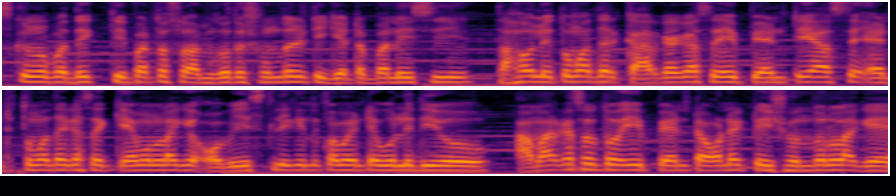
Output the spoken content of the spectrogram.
স্ক্রিনের উপর দেখতেই পারতেছো, আমি কত সুন্দর একটি গেট বানিয়েছি। তাহলে তোমাদের কার কার কাছে এই প্যান্টটি আছে এন্ড তোমাদের কাছে কেমন লাগে অবভিয়াসলি কিন্তু কমেন্টে বলে দিও। আমার কাছে তো এই প্যান্টটা অনেকটাই সুন্দর লাগে।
